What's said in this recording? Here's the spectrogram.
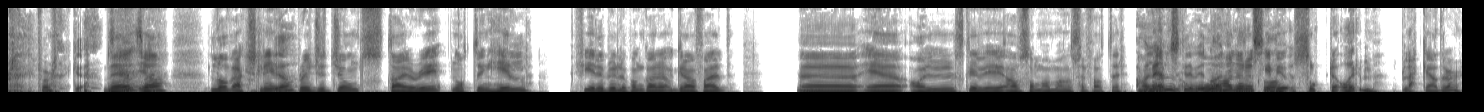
folket. Det ja, Love Actually, Ja. Bridget Jones' Diary, Notting Hill, Fire bryllup på en gra- gravferd, eh, er alle skrevet av samme manusforfatter. Men, og han har skrevet Sorte Orm, Blackadder.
